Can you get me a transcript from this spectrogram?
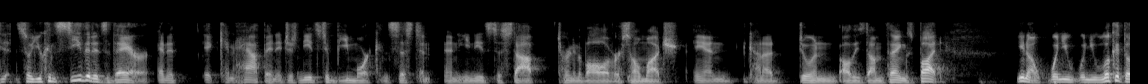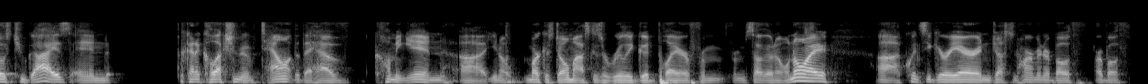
it, so you can see that it's there and it it can happen. It just needs to be more consistent, and he needs to stop turning the ball over so much and kind of doing all these dumb things. But you know, when you when you look at those two guys and the kind of collection of talent that they have coming in, uh, you know, Marcus Domask is a really good player from from Southern Illinois. Uh, Quincy Guerrier and Justin Harmon are both are both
